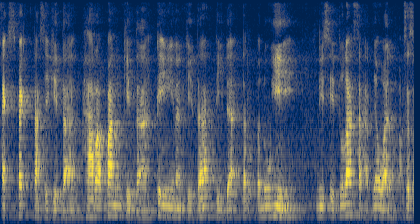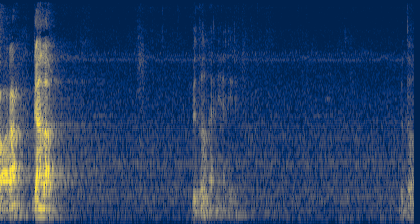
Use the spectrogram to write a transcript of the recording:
ekspektasi kita, harapan kita, keinginan kita tidak terpenuhi. Di situlah saatnya seseorang galau. Betul nggak nih hadirin? Betul.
